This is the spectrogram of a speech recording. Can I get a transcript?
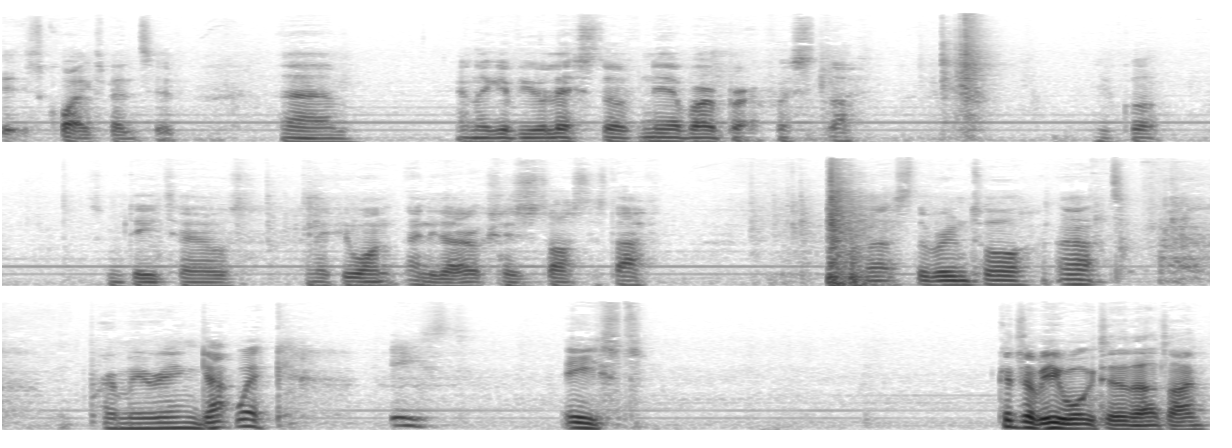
it's quite expensive. Um, and they give you a list of nearby breakfast stuff. You've got some details, and if you want any directions, just ask the staff. That's the room tour at Premier Inn Gatwick East. East. Good job you walked in at that time.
